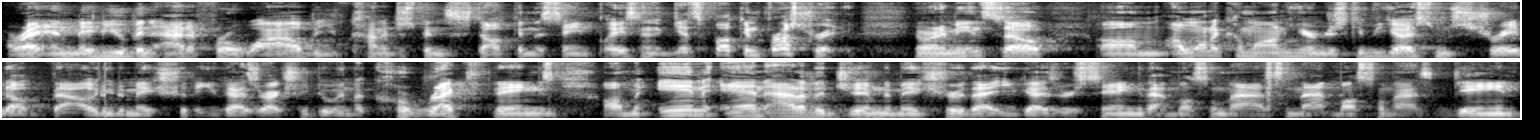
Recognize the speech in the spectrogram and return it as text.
All right. And maybe you've been at it for a while, but you've kind of just been stuck in the same place and it gets fucking frustrating. You know what I mean? So um, I want to come on here and just give you guys some straight up value to make sure that you guys are actually doing the correct things um, in and out of the gym to make sure that you guys are seeing that muscle mass and that muscle mass gain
